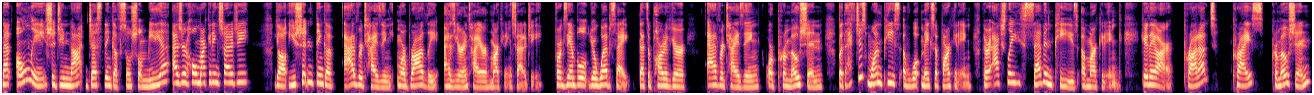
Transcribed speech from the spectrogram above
not only should you not just think of social media as your whole marketing strategy, y'all, you shouldn't think of advertising more broadly as your entire marketing strategy. For example, your website, that's a part of your advertising or promotion, but that's just one piece of what makes up marketing. There are actually seven P's of marketing. Here they are product, price, promotion,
